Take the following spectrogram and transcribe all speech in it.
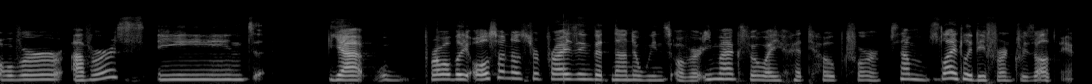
over others. And yeah, probably also not surprising that Nano wins over Emacs, though I had hoped for some slightly different result there.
